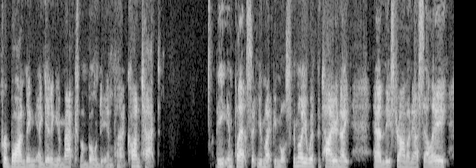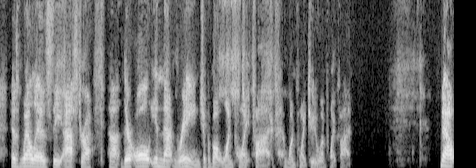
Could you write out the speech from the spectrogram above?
for bonding and getting your maximum bone to implant contact the implants that you might be most familiar with, the TiUnite and the Straumann SLA, as well as the Astra, uh, they're all in that range of about 1.5, 1.2 to 1.5. Now,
